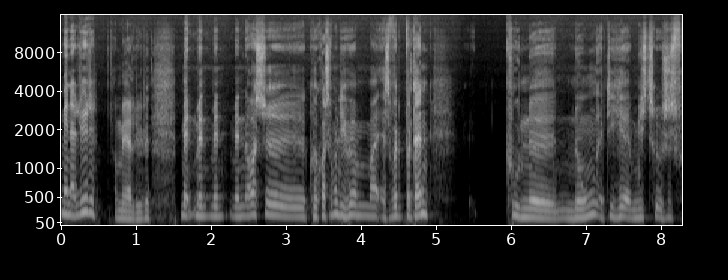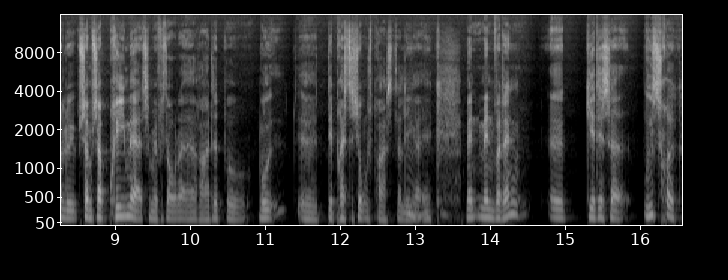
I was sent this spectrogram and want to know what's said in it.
men at lytte. Og med at lytte. Men, men, men, men også, øh, kunne jeg godt lige høre mig, altså hvordan kunne øh, nogle af de her mistrivselsforløb, som så primært, som jeg forstår, der er rettet på, mod øh, det præstationspres, der ligger, mm. ikke? Men, men hvordan øh, giver det sig udtryk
